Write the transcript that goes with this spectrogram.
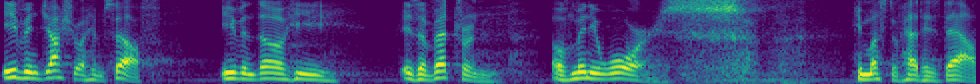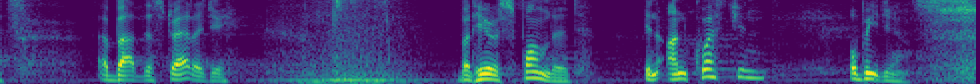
Even Joshua himself, even though he is a veteran of many wars, he must have had his doubts about the strategy. But he responded in unquestioned obedience.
